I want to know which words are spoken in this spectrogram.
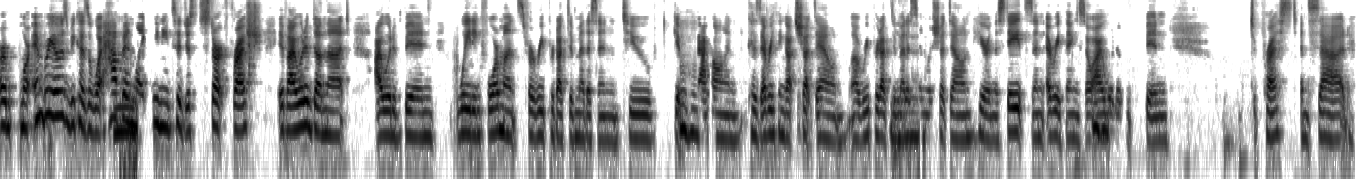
or more embryos because of what happened. Mm. Like we need to just start fresh. If I would have done that, I would have been waiting four months for reproductive medicine to get Mhm. back on because everything got shut down. Uh, reproductive Yeah. medicine was shut down here in the states and everything. So I Mhm. would have been depressed and sad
